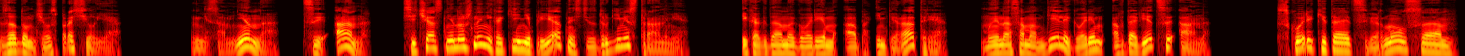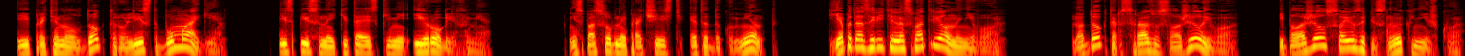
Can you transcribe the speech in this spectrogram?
Задумчиво спросил я. «Несомненно, Циан сейчас не нужны никакие неприятности с другими странами. И когда мы говорим об императоре, мы на самом деле говорим о вдове Циан». Вскоре китаец свернулся и протянул доктору лист бумаги, исписанный китайскими иероглифами. Неспособный прочесть этот документ, я подозрительно смотрел на него, но доктор сразу сложил его и положил в свою записную книжку.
